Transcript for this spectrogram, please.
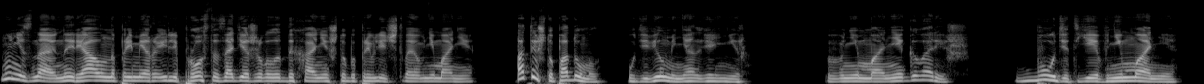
Ну, не знаю, ныряла, например, или просто задерживала дыхание, чтобы привлечь твое внимание. А ты что подумал?» – удивил меня Лейнир. «Внимание, говоришь?» «Будет ей внимание!»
